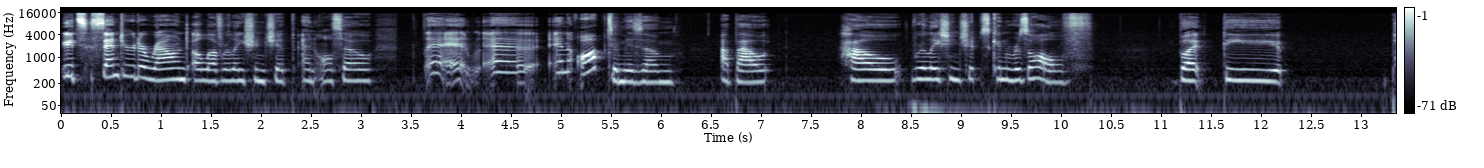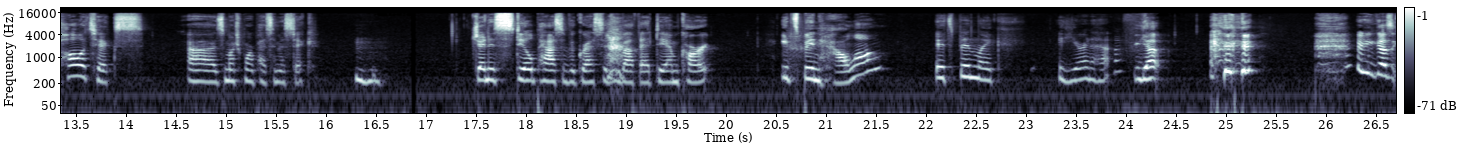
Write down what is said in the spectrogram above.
It's centered around a love relationship and also uh, uh, an optimism about how relationships can resolve. But the politics uh, is much more pessimistic. Mhm. Gen is still passive aggressive about that damn cart. It's been how long? It's been like a year and a half. Yep. and he goes,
